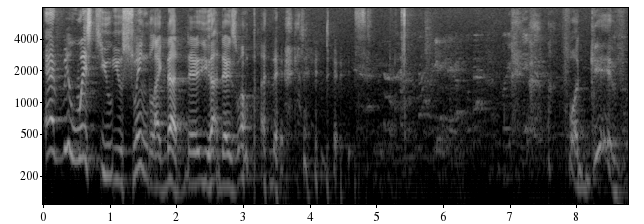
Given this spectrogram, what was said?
Every waist you, you swing like that, there, you, there is one part there. there is. Forgive.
